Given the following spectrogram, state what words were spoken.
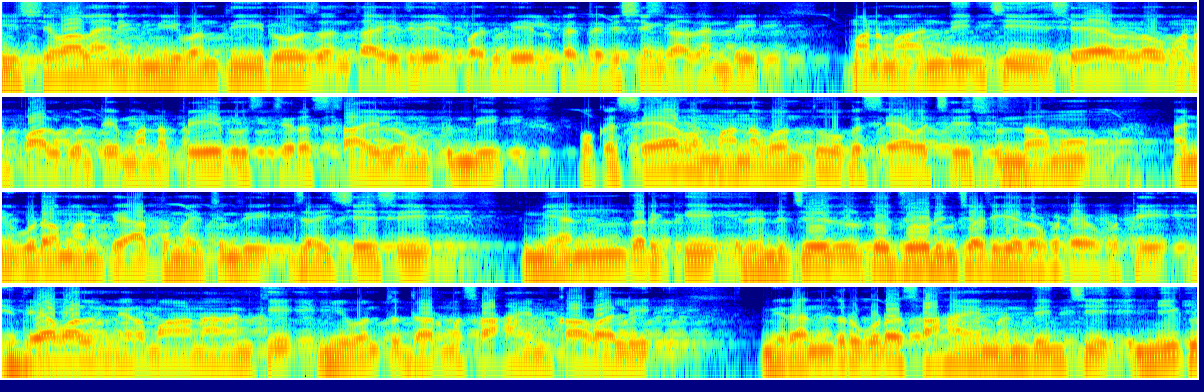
ఈ శివాలయానికి మీ వంతు ఈ రోజంతా ఐదు వేలు పదివేలు పెద్ద విషయం కాదండి. మనం అందించి సేవలో మనం పాల్గొంటే మన పేరు స్థిర స్థాయిలో ఉంటుంది. ఒక సేవ మన వంతు ఒక సేవ చేసి ఉందాము అని కూడా మనకి అర్థమవుతుంది. దయచేసి మీ అందరికీ రెండు చేతులతో జోడించి అడిగేది ఒకటే ఒకటి ఈ దేవాలయ నిర్మాణానికి మీ వంతు ధర్మ సహాయం కావాలి. మీరందరూ కూడా సహాయం అందించి మీకు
